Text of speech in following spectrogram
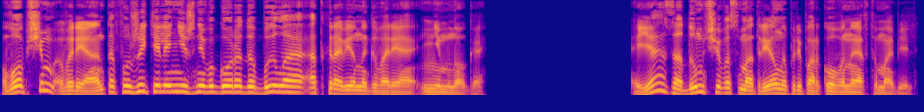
В общем, вариантов у жителей Нижнего города было, откровенно говоря, немного. Я задумчиво смотрел на припаркованный автомобиль.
